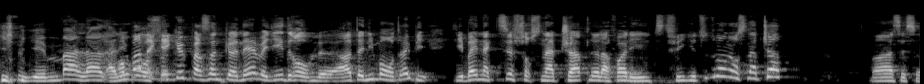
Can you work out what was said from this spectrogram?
il est malade. Allez On parle voir de quelqu'un que personne connaît, mais il est drôle. là. Anthony Montreuil, puis il est bien actif sur Snapchat, là, l'affaire des petites filles. Y a-tu du monde sur Snapchat? Ouais, c'est ça.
